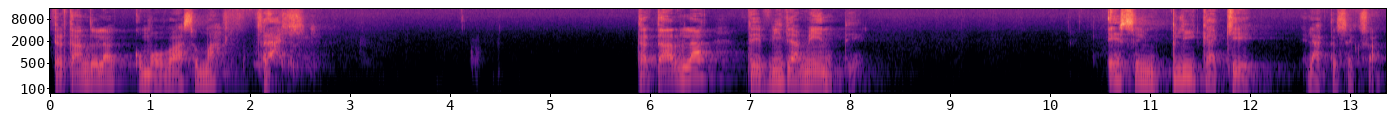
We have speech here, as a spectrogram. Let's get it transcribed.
tratándola como vaso más frágil. Tratarla debidamente. Eso implica que el acto sexual.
